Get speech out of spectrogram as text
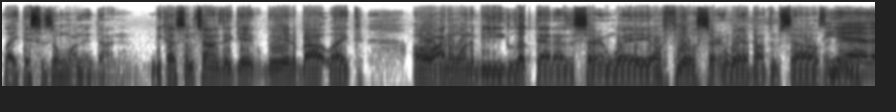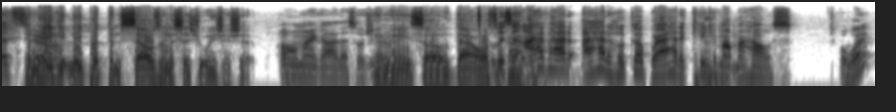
like this is a one and done because sometimes they get weird about like oh I don't want to be looked at as a certain way or feel a certain way about themselves and Yeah, then they, and they get they put themselves in a situation ship Oh my god, that's so true. you know I mean so that also Listen, I have had I had a hookup where I had to kick him out my house. A what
